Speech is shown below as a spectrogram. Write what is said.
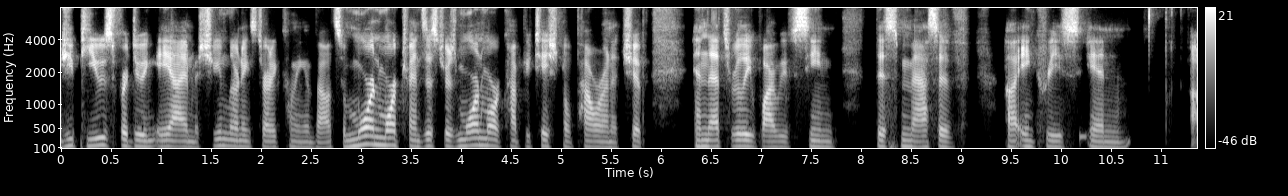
GPUs for doing AI and machine learning started coming about. So more and more transistors, more and more computational power on a chip. And that's really why we've seen this massive uh, increase in uh,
